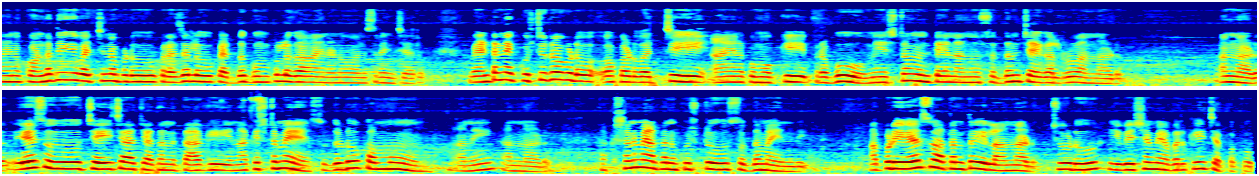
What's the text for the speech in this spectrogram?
ఆయన కొండ దిగి వచ్చినప్పుడు ప్రజలు పెద్ద గుంపులుగా ఆయనను అనుసరించారు. వెంటనే కుష్ఠరోగుడు ఒకడు వచ్చి ఆయనకు మొక్కి ప్రభు మీ ఇష్టం ఉంటే నన్ను శుద్ధం చేయగలరు అన్నాడు. అన్నాడు. యేసు చేయి చాచి అతన్ని తాకి నాకిష్టమే శుద్ధుడు కమ్ము అని అన్నాడు. తక్షణమే అతని కుష్టు శుద్ధమైంది. అప్పుడు యేసు అతనితో ఇలా అన్నాడు. చూడు ఈ విషయం ఎవరికీ చెప్పకు.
